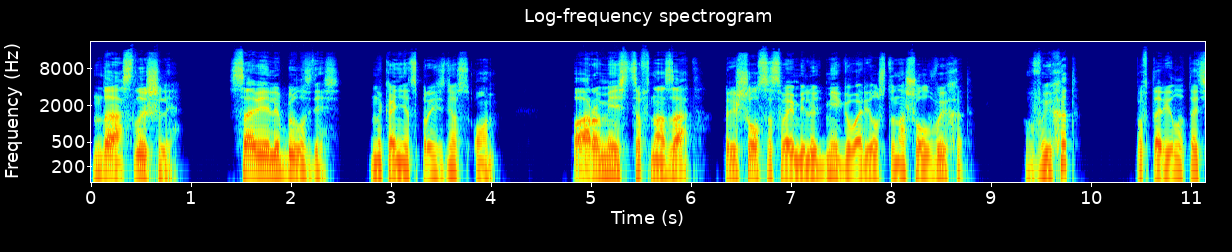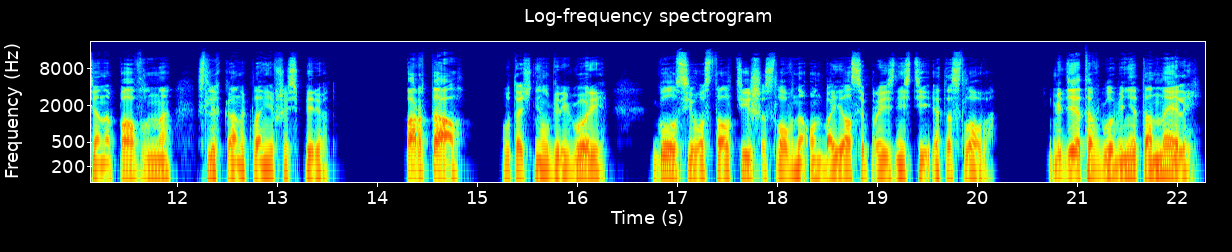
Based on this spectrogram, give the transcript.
«Да, слышали. Савелий был здесь», — наконец произнес он. «Пару месяцев назад, Пришел со своими людьми, говорил, что нашел выход. «Выход?» — повторила Татьяна Павловна, слегка наклонившись вперед. «Портал», — уточнил Григорий. Голос его стал тише, словно он боялся произнести это слово. «Где-то в глубине тоннелей.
